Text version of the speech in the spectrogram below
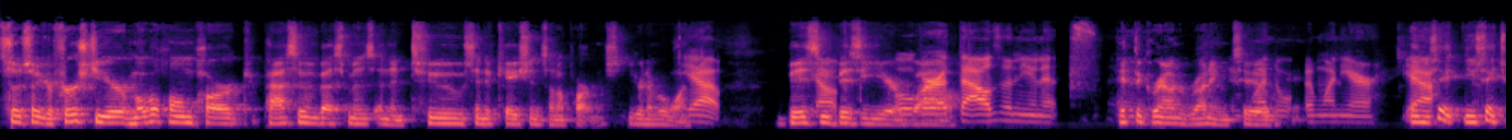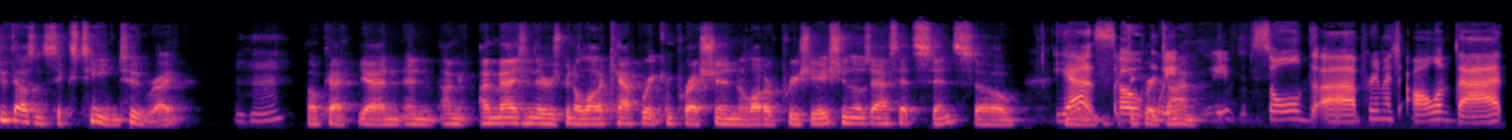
So, so your first year, mobile home park, passive investments, and then two syndications on apartments. You're number one. Yeah, Busy, Yeah. busy year. over wow. a thousand units. Hit the ground running in too. one, in one year. Yeah. you say you say 2016 too, right? hmm Okay, yeah, and and I, mean, I imagine there's been a lot of cap rate compression, a lot of appreciation in those assets since. So Yes. it's a so great we've, time. we've sold uh, pretty much all of that.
